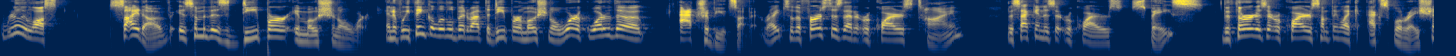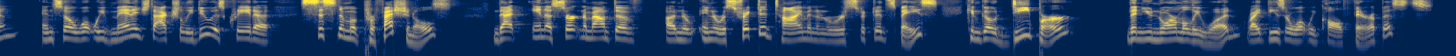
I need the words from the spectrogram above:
really lost sight of is some of this deeper emotional work. And if we think a little bit about the deeper emotional work, what are the attributes of it, right? So the first is that it requires time. The second is it requires space. The third is it requires something like exploration. And so what we've managed to actually do is create a system of professionals that in a certain amount of in a restricted time and in a restricted space can go deeper than you normally would, right? These are what we call therapists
